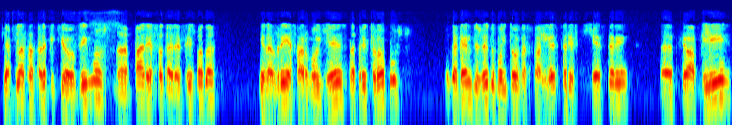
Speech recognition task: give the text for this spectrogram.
και απλά θα πρέπει και ο Δήμος να πάρει αυτά τα ρεθίσματα και να βρει εφαρμογές, να βρει τρόπους που θα κάνει τη ζωή των πολιτών ασφαλέστερη, ευτυχέστερη, ε, πιο απλή,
